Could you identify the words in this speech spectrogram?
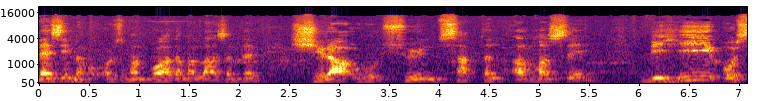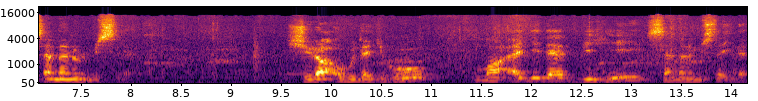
lezimehu. O zaman bu adama lazımdır. Şirauhu suyun satın alması bihi o semenül misli. Şirauhu'daki hu ma'e gider, bihi semenül misle gider.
